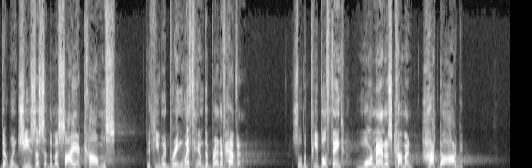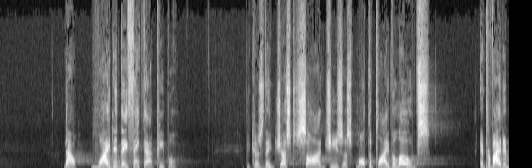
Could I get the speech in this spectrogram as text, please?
that when Jesus, the Messiah, comes, that he would bring with him the bread of heaven. So the people think more manna's coming. Hot dog. Now, why did they think that, people? Because they just saw Jesus multiply the loaves and provided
